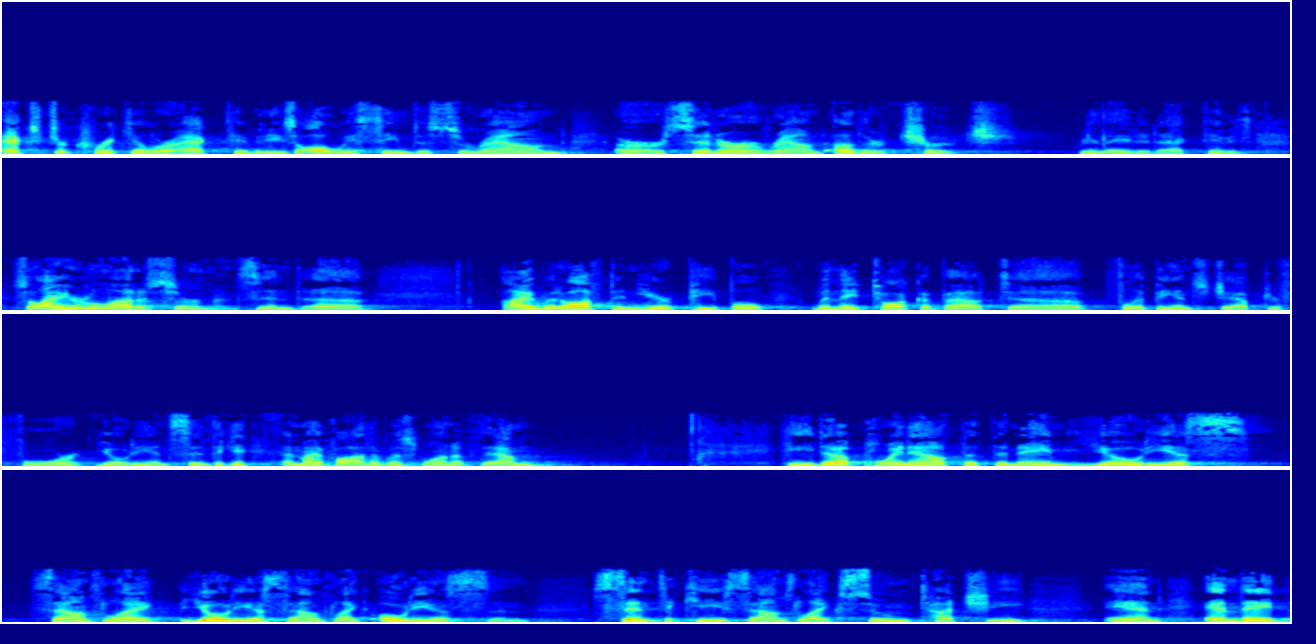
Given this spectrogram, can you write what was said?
extracurricular activities always seem to surround or center around other church related activities. So I heard a lot of sermons, and uh, I would often hear people when they talk about uh, Philippians chapter 4, Euodia and Syntyche, and my father was one of them. He'd uh, point out that the name Euodias sounds like Euodias sounds like odious, and Syntyche sounds like soon touchy, and and they'd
